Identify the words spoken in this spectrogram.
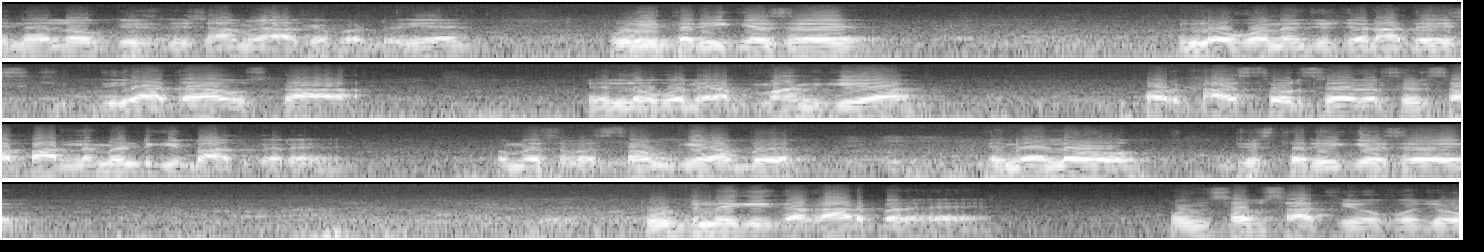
इन्हें लोग किस दिशा में आगे बढ़ रही है। पूरी तरीके से लोगों ने जो जनादेश दिया था, उसका इन लोगों ने अपमान किया। और ख़ास तौर से अगर सिरसा पार्लियामेंट की बात करें तो मैं समझता हूँ कि अब इन्हें लो जिस तरीके से टूटने की कगार पर है, उन सब साथियों को जो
